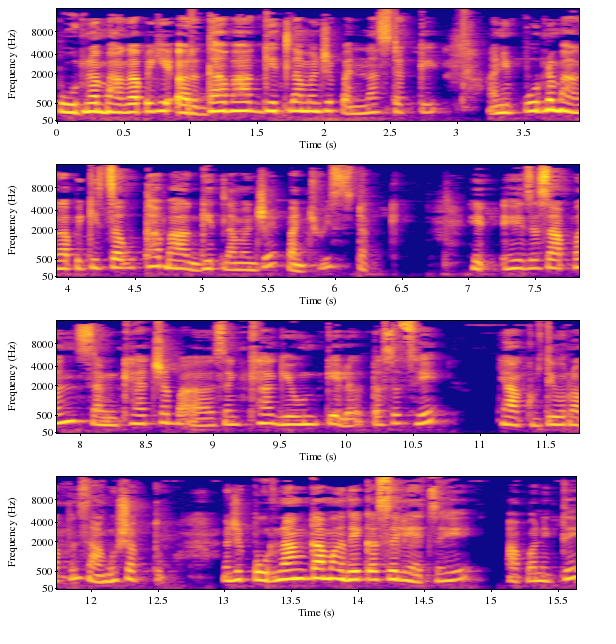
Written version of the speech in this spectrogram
पूर्ण भागापैकी अर्धा भाग घेतला म्हणजे पन्नास टक्के आणि पूर्ण भागापैकी चौथा भाग घेतला म्हणजे पंचवीस टक्के. हे हे जसं आपण संख्याच्या बा संख्या घेऊन केलं तसंच हे ह्या आकृतीवरून आपण सांगू शकतो. म्हणजे पूर्णांकामध्ये कसं लिहायचं हे आपण इथे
